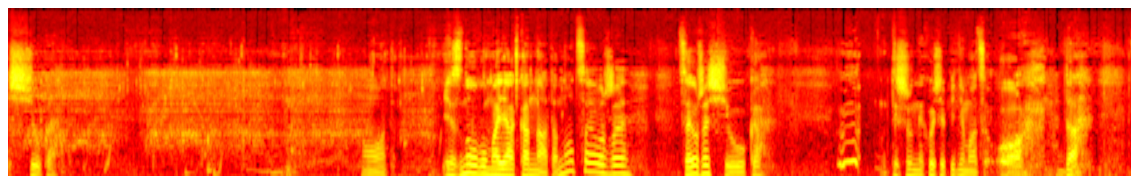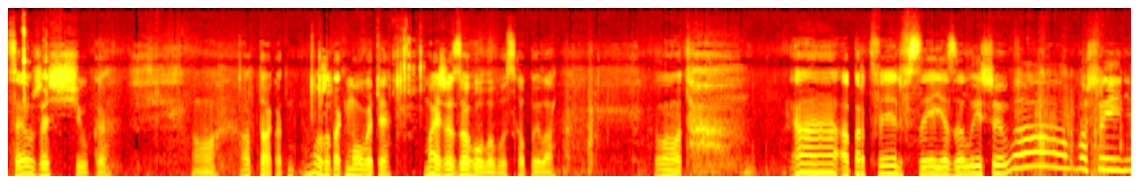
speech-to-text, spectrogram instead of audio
щука. От. І знову моя каната. Ну це вже, це вже щука. Ти що не хоче підніматися? О, да. Це вже щука. О, от так от. Можна так мовити, майже за голову схопила. От. А, а портфель все я залишив а, в машині.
